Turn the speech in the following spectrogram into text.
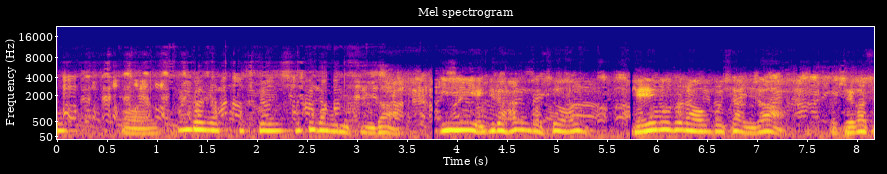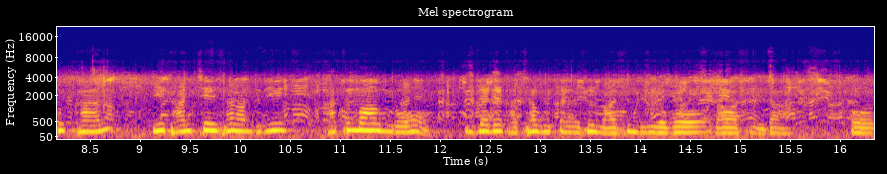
어, 신동엽 학회 학회장으로 있습니다. 이 얘기를 하는 것은 개인으로 나온 것이 아니라 제가 속한 이 단체의 사람들이 같은 마음으로 이 자리에 같이 하고 있다는 것을 말씀드리려고 나왔습니다. 어,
